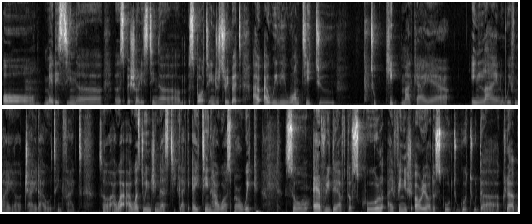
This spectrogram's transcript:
or mm. medicine uh, specialist in the uh, sport industry. But I, I really wanted to to keep my career in line with my uh, childhood in fact. So I, I was doing gymnastic like 18 hours per week. So every day after school, I finish earlier the school to go to the club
